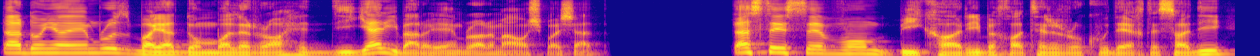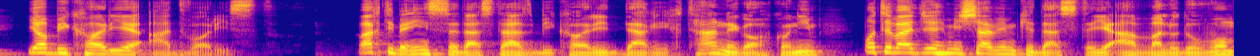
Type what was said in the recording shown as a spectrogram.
در دنیای امروز باید دنبال راه دیگری برای امرار معاش باشد. دسته سوم بیکاری به خاطر رکود اقتصادی یا بیکاری ادواری است. وقتی به این سه دسته از بیکاری دقیق تر نگاه کنیم متوجه می شویم که دسته اول و دوم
